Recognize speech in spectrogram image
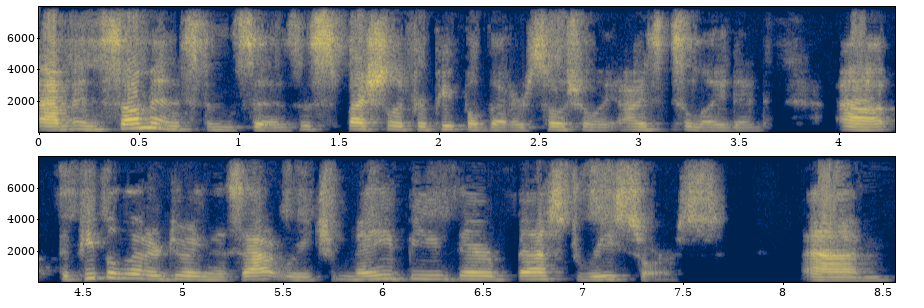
Um, in some instances, especially for people that are socially isolated, uh, the people that are doing this outreach may be their best resource. Um,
